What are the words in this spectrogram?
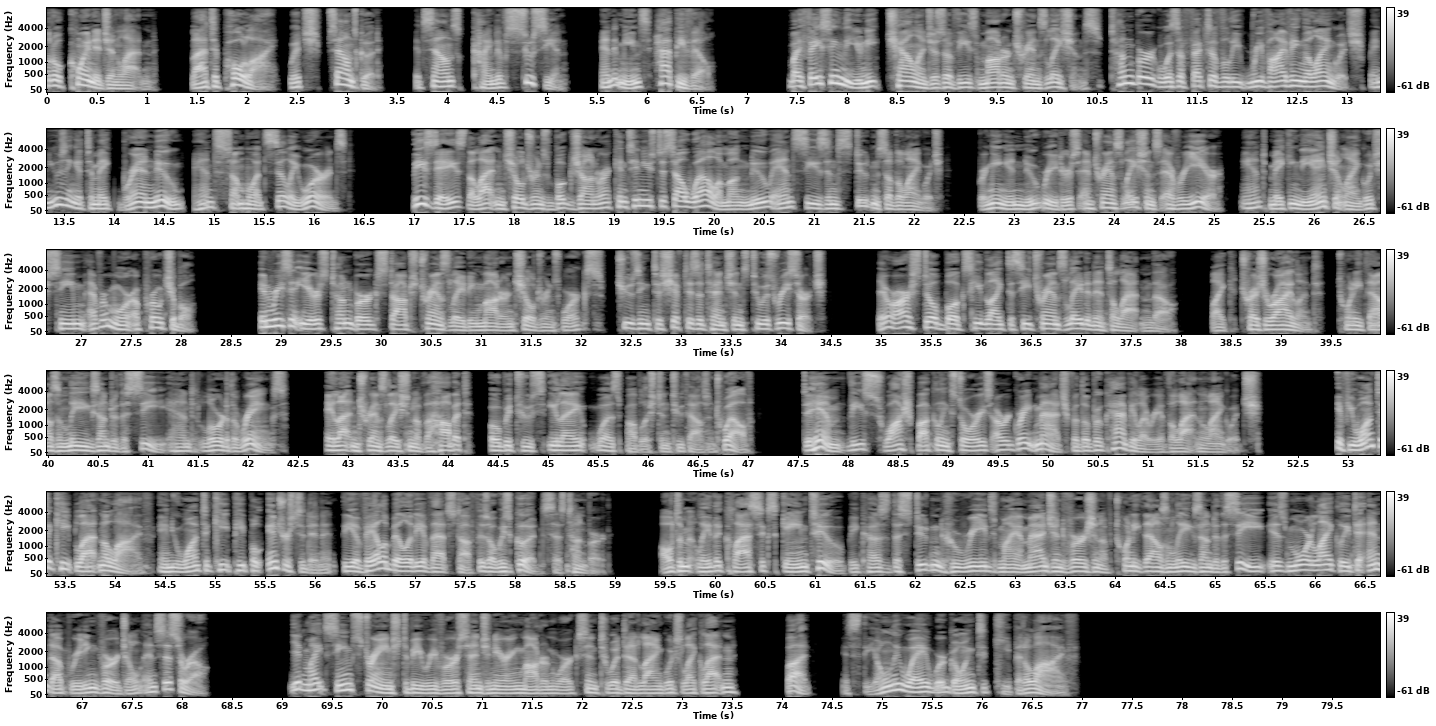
little coinage in Latin, Latipoli, which sounds good. It sounds kind of Seussian, and it means Happyville. By facing the unique challenges of these modern translations, Tunberg was effectively reviving the language and using it to make brand new and somewhat silly words. These days, the Latin children's book genre continues to sell well among new and seasoned students of the language, bringing in new readers and translations every year, and making the ancient language seem ever more approachable. In recent years, Tunberg stopped translating modern children's works, choosing to shift his attentions to his research. There are still books he'd like to see translated into Latin, though, like Treasure Island, 20,000 Leagues Under the Sea, and Lord of the Rings. A Latin translation of The Hobbit, Hobbitus Ille, was published in 2012. To him, these swashbuckling stories are a great match for the vocabulary of the Latin language. If you want to keep Latin alive and you want to keep people interested in it, the availability of that stuff is always good, says Tunberg. Ultimately, the classics gain too, because the student who reads my imagined version of 20,000 Leagues Under the Sea is more likely to end up reading Virgil and Cicero. It might seem strange to be reverse engineering modern works into a dead language like Latin, but it's the only way we're going to keep it alive.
